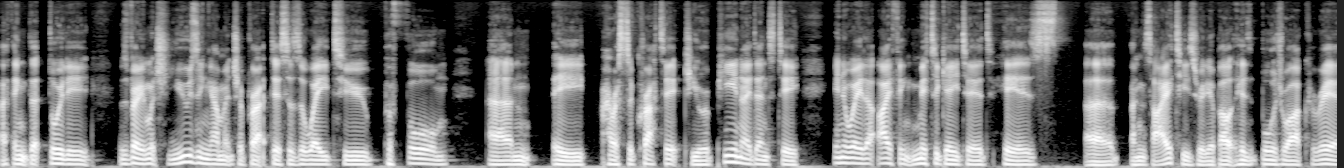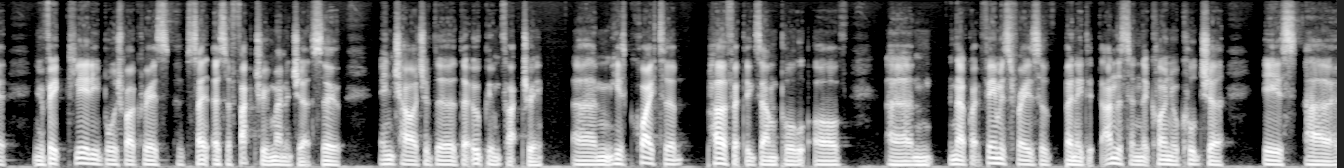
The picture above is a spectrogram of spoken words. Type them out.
I think that D'Oyly was very much using amateur practice as a way to perform um, a aristocratic European identity in a way that I think mitigated his uh, anxieties really about his bourgeois career. You know, very clearly bourgeois career as, a factory manager, so in charge of the the opium factory. Um, he's quite a perfect example of um, now quite famous phrase of Benedict Anderson that colonial culture is uh,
